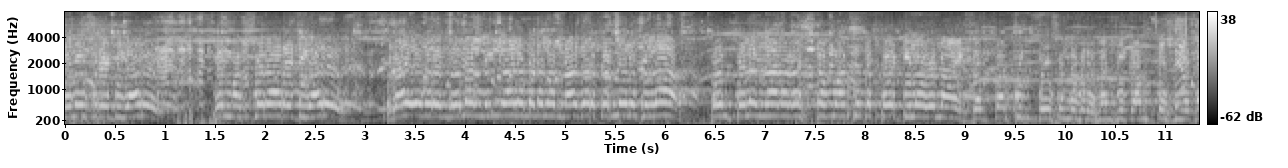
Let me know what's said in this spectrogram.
గణేష్ రెడ్డి గారు. ఎం అశ్వరారెడ్డి గారు రాయవరం రమల్ లింగాల మండలం నాగర్ కర్నూలు జిల్లా తెలంగాణ రాష్ట్రం వార్షిక పోటీలో ఉన్నాయి. గబ్బర్ సింగ్ దేశముగురు మంచి కాంపిటీషన్ నేత.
